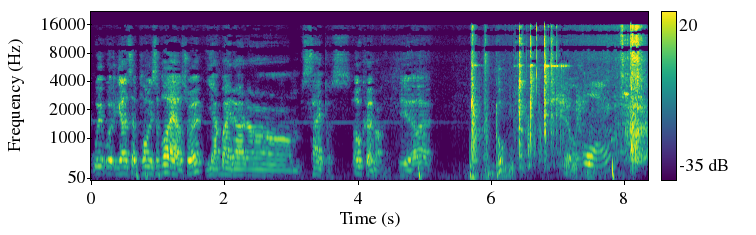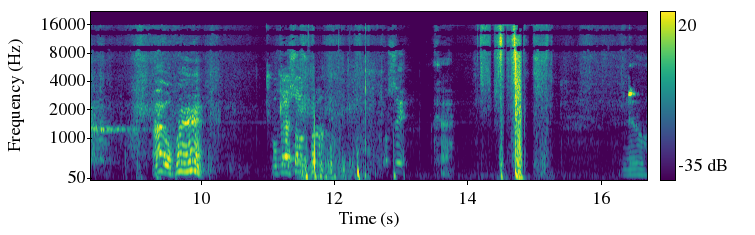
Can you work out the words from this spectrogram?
wait, wait, you got that plumbing supply house, right? Yeah, by that um Cypress. Okay. No. Yeah. All right. Oh. There we go. All right, we'll put it in. Hopefully that solves the problem. We'll see. Okay. New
